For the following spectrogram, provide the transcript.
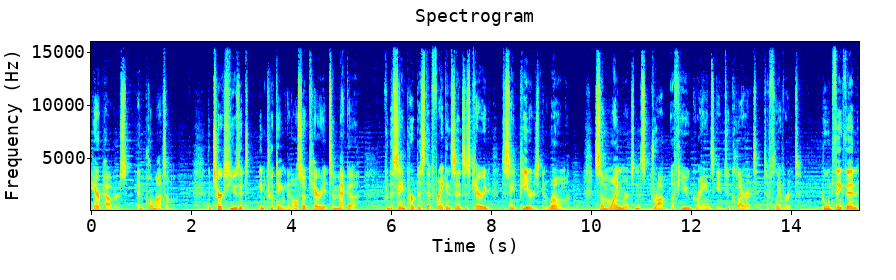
hair powders, and pomatum. The Turks use it in cooking and also carry it to Mecca, for the same purpose that frankincense is carried to St. Peter's in Rome. Some wine merchants drop a few grains into claret to flavor it. Who would think then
